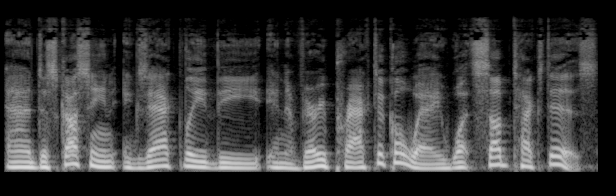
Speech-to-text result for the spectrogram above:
and discussing exactly the, in a very practical way, what subtext is.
